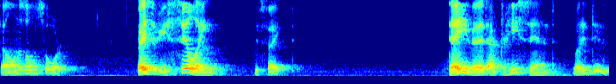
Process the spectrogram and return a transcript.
Fell on his own sword. Basically sealing his fate. David, after he sinned, what did he do?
